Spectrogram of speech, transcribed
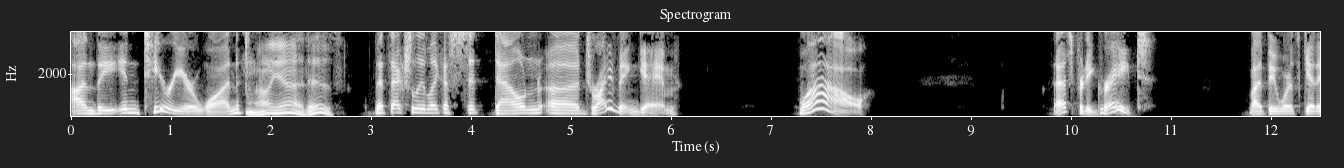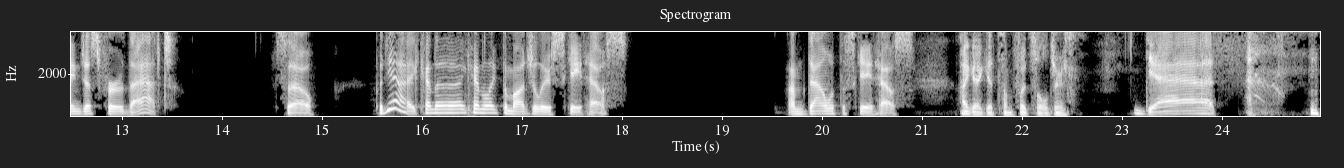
on the interior one, Oh yeah, it is. that's actually like a sit down uh, driving game. Wow. That's pretty great. Might be worth getting just for that. So, but yeah, I kind of I kind of like the modular skate house. I'm down with the skate house. I gotta get some foot soldiers. Yes.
